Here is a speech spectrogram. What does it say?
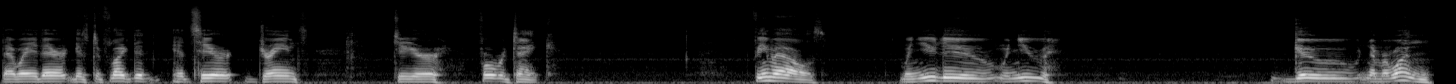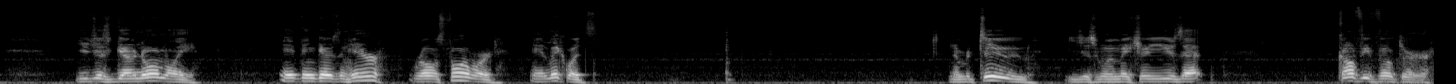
That way there it gets deflected, hits here, drains to your forward tank females when you do when you go number one you just go normally. Anything goes in here rolls forward. Any liquids? Number two you just want to make sure you use that coffee filter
